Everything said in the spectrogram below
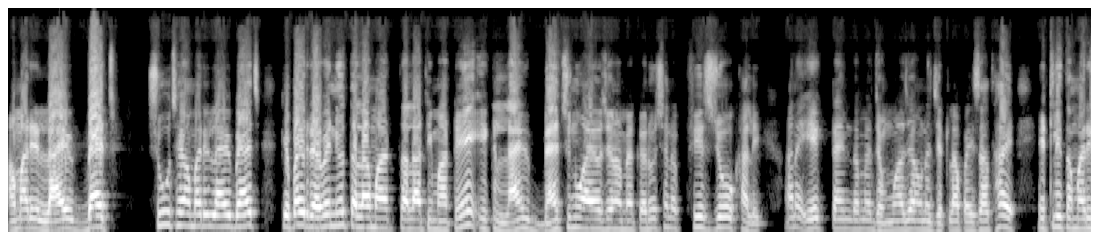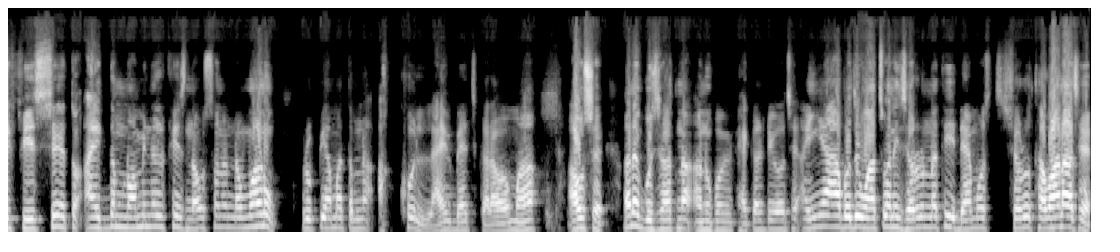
અમારી લાઈવ બેચ શું છે અમારી લાઈવ બેચ કે ભાઈ રેવન્યુ તલાટી માટે એક લાઈવ બેચનું આયોજન અમે કર્યું છે ને ફીસ જોવો ખાલી. અને એક ટાઈમ તમે જમવા જાઓ અને જેટલા પૈસા થાય એટલી તમારી ફીસ છે. તો આ એકદમ નોમિનલ ફીસ નવસો ને નવ્વાણું. રૂપિયામાં તમને આખો લાઈવ બેચ કરાવવામાં આવશે. અને ગુજરાતના અનુભવી ફેકલ્ટીઓ છે, અહીંયા આ બધું વાંચવાની જરૂર નથી. ડેમો શરૂ થવાના છે.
